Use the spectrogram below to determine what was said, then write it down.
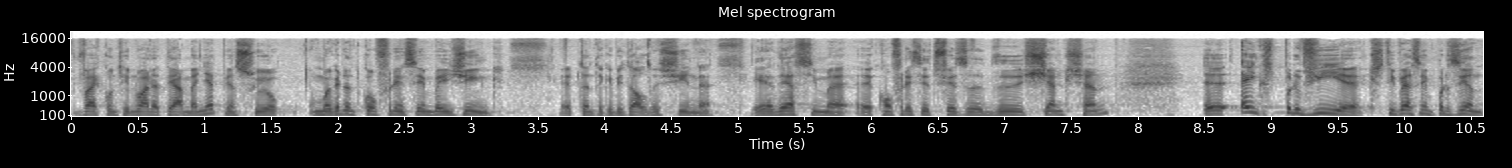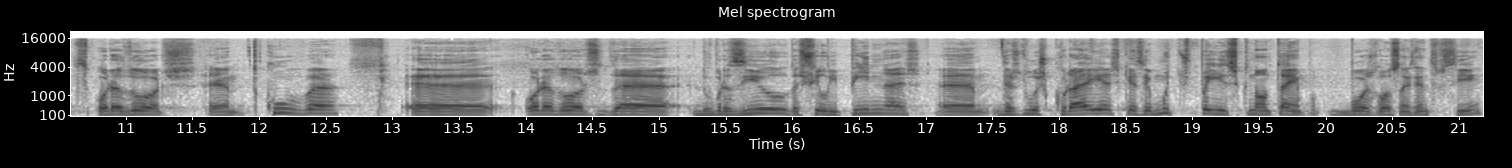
vai continuar até amanhã, penso eu, uma grande conferência em Beijing, portanto a capital da China, é a décima Conferência de Defesa de Xiangshan, em que se previa que estivessem presentes oradores eh, de Cuba, eh, oradores da, do Brasil, das Filipinas, das duas Coreias, quer dizer, muitos países que não têm boas relações entre si,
